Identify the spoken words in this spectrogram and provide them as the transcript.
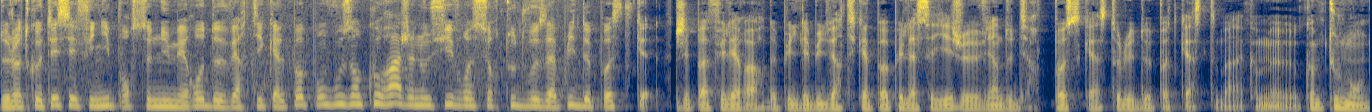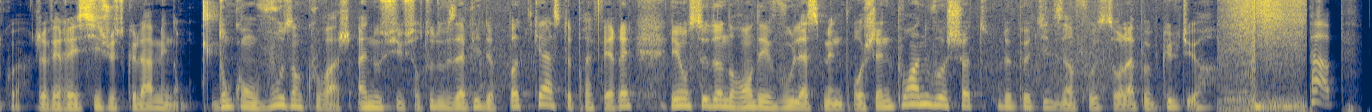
De notre côté, c'est fini pour ce numéro de Vertical Pop. On vous encourage à nous suivre sur toutes vos applis de podcast. J'ai pas fait l'erreur depuis le début de Vertical Pop et là, ça y est, je viens de dire podcast au lieu de podcast. Bah, comme, euh, comme tout le monde, quoi. J'avais réussi jusque-là, mais non. Donc, on vous encourage à nous suivre sur toutes vos applis de podcast préférés et on se donne rendez-vous la semaine prochaine pour un nouveau shot de petites infos sur la pop culture. Pop.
